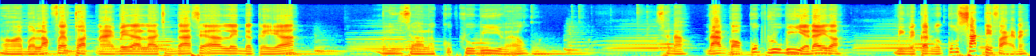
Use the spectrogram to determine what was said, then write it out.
Rồi block phép thuật này Bây giờ là chúng ta sẽ lên được cái uh, Bây giờ là cúp ruby phải không? Xem nào Đang có cúp ruby ở đây rồi. Mình phải cần có cúp sắt thì phải này.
